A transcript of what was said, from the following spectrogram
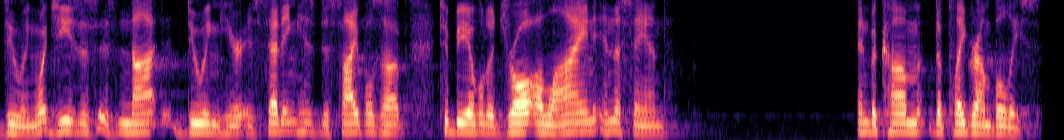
doing, what Jesus is not doing here, is setting his disciples up to be able to draw a line in the sand and become the playground bullies.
